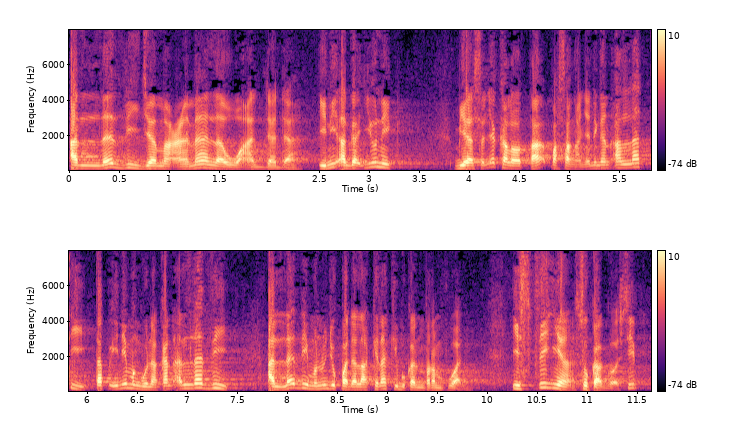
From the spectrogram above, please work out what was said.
Alladzi jama'a mala wa addada. Ini agak unik. Biasanya kalau tak pasangannya dengan allati, tapi ini menggunakan alladzi. Alladzi menunjuk pada laki-laki bukan perempuan. Istrinya suka gosip,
